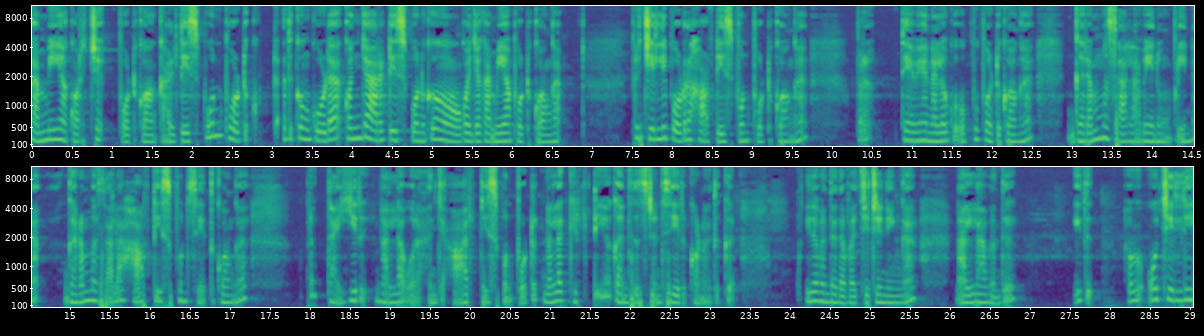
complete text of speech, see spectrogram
கம்மியாக குறைச்சி போட்டுக்கோங்க. கால் டீஸ்பூன் போட்டு அதுக்கும் கூட கொஞ்சம் அரை டீஸ்பூனுக்கும் கொஞ்சம் கம்மியாக போட்டுக்கோங்க. அப்புறம் சில்லி பவுடர் ஹாஃப் டீஸ்பூன் போட்டுக்கோங்க. அப்புறம் தேவையான அளவுக்கு உப்பு போட்டுக்கோங்க. கரம் மசாலா வேணும் அப்படின்னா கரம் மசாலா ஹாஃப் டீஸ்பூன் சேர்த்துக்கோங்க. அப்புறம் தயிர் நல்லா ஒரு அஞ்சு ஆறு டீஸ்பூன் போட்டு நல்லா கெட்டியாக கன்சிஸ்டன்சி இருக்கணும் இதுக்கு. இதை வந்து அதை வச்சுட்டு நீங்கள் நல்லா வந்து இது ஓ சில்லி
